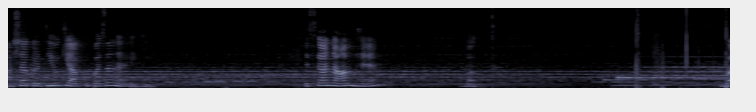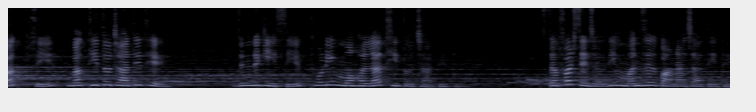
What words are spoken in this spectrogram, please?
आशा करती हूँ कि आपको पसंद आएगी। इसका नाम है वक्त। वक्त से वक्त ही तो चाहते थे। ज़िंदगी से थोड़ी मोहलत ही तो चाहते थे। सफ़र से जल्दी मंजिल पाना चाहते थे।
